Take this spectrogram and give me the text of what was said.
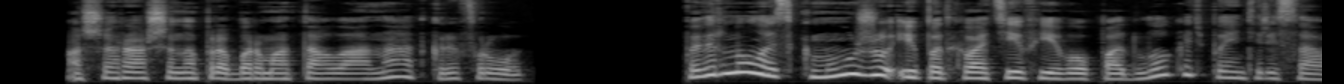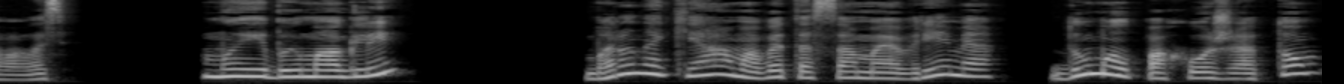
— ошарашенно пробормотала она, открыв рот. Повернулась к мужу и, подхватив его под локоть, поинтересовалась. «Мы бы могли?» Барон Акиама в это самое время думал, похоже, о том,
